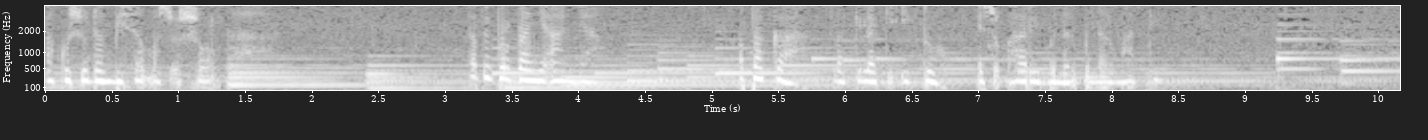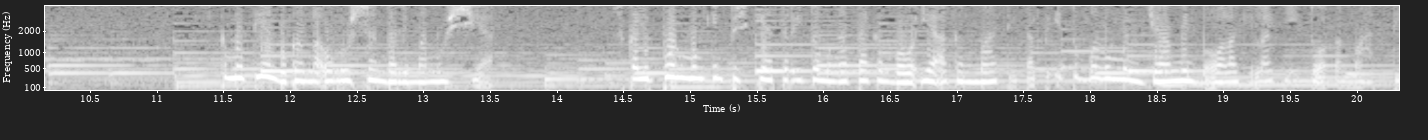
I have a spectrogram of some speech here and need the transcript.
aku sudah bisa masuk surga. Tapi pertanyaannya, apakah laki-laki itu esok hari benar-benar mati? Kematian bukanlah urusan dari manusia, Sekalipun mungkin psikiater itu mengatakan bahwa ia akan mati, tapi itu belum menjamin bahwa laki-laki itu akan mati.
